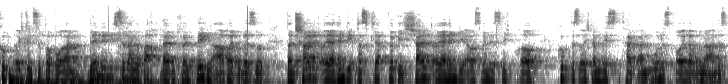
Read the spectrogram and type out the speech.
Guckt euch den Super Bowl an. Wenn ihr nicht so lange wach bleiben könnt, wegen Arbeit oder so, dann schaltet euer Handy, das klappt wirklich, schaltet euer Handy aus, wenn ihr es nicht braucht. Guckt es euch am nächsten Tag an, ohne Spoiler, ohne alles.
